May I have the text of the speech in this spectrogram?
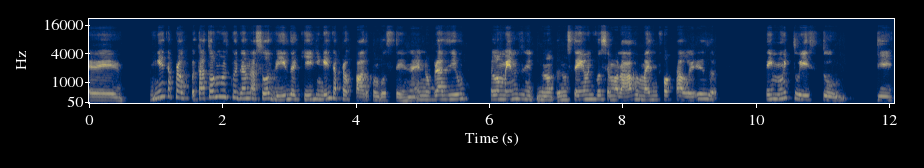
é, ninguém está preocupado, está todo mundo cuidando da sua vida aqui, ninguém está preocupado com você, né? No Brasil, pelo menos, não, não sei onde você morava, mas em Fortaleza, tem muito isso de,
